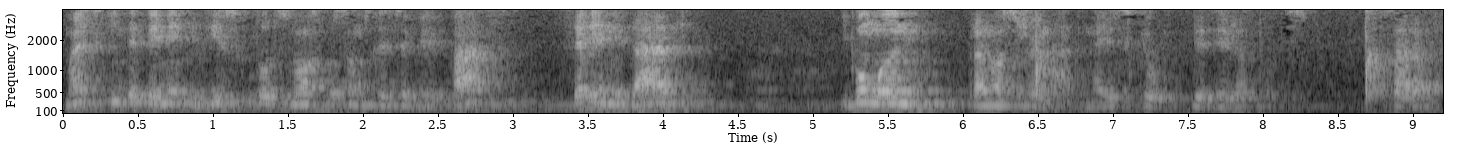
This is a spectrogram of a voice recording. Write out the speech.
Mas que, independente disso, todos nós possamos receber paz, serenidade e bom ânimo para a nossa jornada. É né? isso que eu desejo a todos. Saravá.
